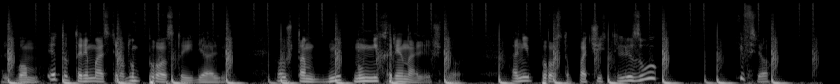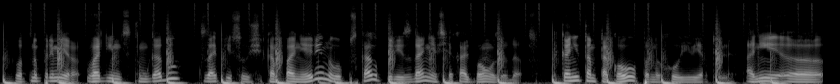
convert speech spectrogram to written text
альбома. Этот ремастер, ну, просто идеальный. Потому что там нет, ну, ни хрена лишнего. Они просто почистили звук, и все. Вот, например, в 2011 году записывающая компания Arena выпускала переиздание всех альбомов The Doors. Так они там такого по нахуй вертели. Они э,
